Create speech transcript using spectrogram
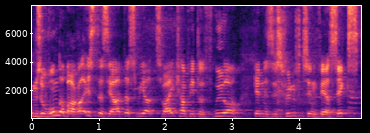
Umso wunderbarer ist es ja, dass wir zwei Kapitel früher, Genesis 15, Vers 6,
